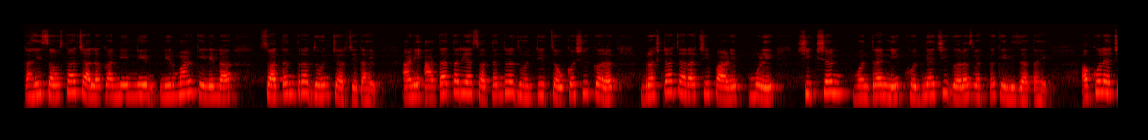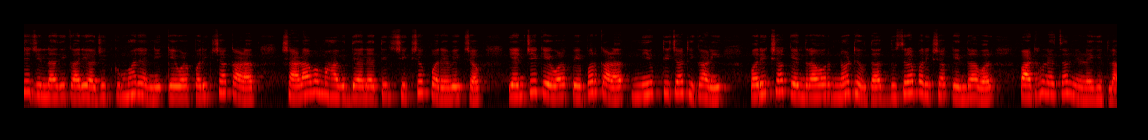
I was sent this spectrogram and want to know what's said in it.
काही संस्था चालकांनी निर निर्माण केलेला स्वातंत्र्य झोन चर्चेत आहे. आणि आता तर या स्वातंत्र्य झोनची चौकशी करत भ्रष्टाचाराची पाळेमुळे शिक्षण मंत्र्यांनी खोदण्याची गरज व्यक्त केली जात आहे. अकोल्याचे जिल्हाधिकारी अजित कुमार यांनी केवळ परीक्षा काळात शाळा व महाविद्यालयातील शिक्षक पर्यवेक्षक यांचे केवळ पेपर काळात नियुक्तीच्या ठिकाणी परीक्षा केंद्रावर न ठेवता दुसऱ्या परीक्षा केंद्रावर पाठवण्याचा निर्णय घेतला.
